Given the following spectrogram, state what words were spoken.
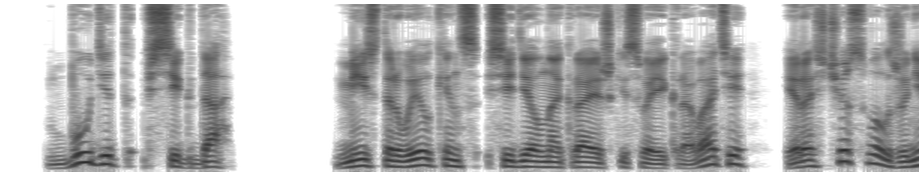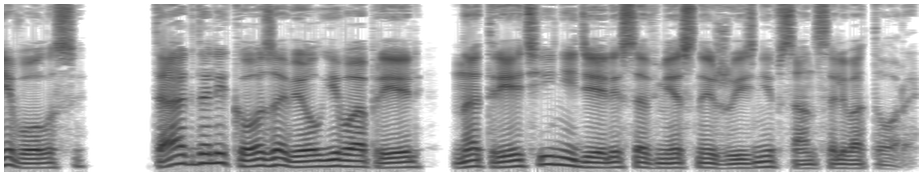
— «Будет всегда». Мистер Уилкинс сидел на краешке своей кровати и расчесывал жене волосы. Так далеко завел его апрель на третьей неделе совместной жизни в Сан-Сальваторе.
